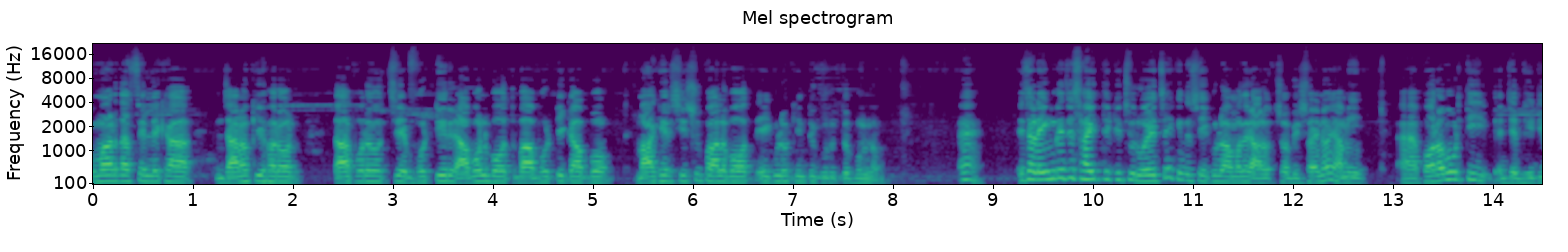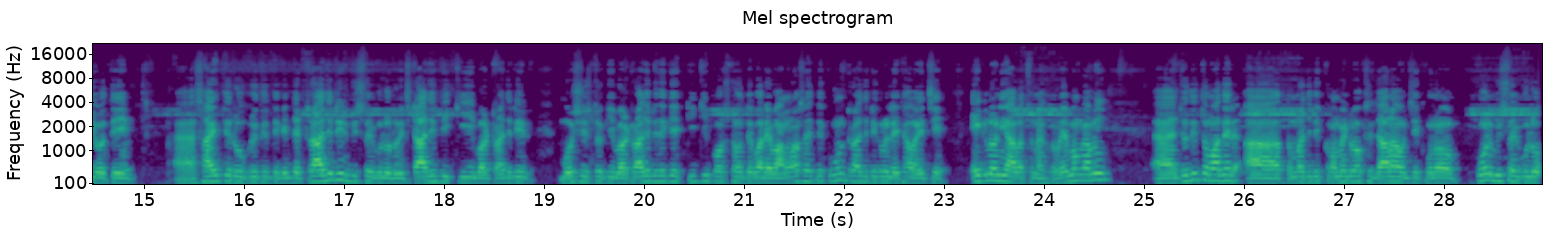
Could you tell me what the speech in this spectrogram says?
কুমার দাসের লেখা জানকী হরণ তারপরে হচ্ছে ভট্টির রাবণবধ বা ভট্টি কাব্য মাঘের শিশুপাল বধ এগুলো কিন্তু গুরুত্বপূর্ণ। হ্যাঁ? এছাড়া ইংরেজি সাহিত্যে কিছু রয়েছে, কিন্তু সেগুলো আমাদের আলোচ্য বিষয় নয়। আমি পরবর্তী যে ভিডিওতে সাহিত্যের উবৃত্তি থেকে যে ট্র্যাজেডির বিষয়গুলো রয়েছে, ট্র্যাজেডি কী বা ট্র্যাজেডির বৈশিষ্ট্য কী বা ট্র্যাজেডি থেকে কী কী প্রশ্ন হতে পারে, বাংলা সাহিত্যে কোন ট্র্যাজেডিগুলো লেখা হয়েছে, এগুলো নিয়ে আলোচনা করব। এবং আমি যদি তোমাদের তোমরা যদি কমেন্ট বক্সে জানাও যে কোনো, কোন বিষয়গুলো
